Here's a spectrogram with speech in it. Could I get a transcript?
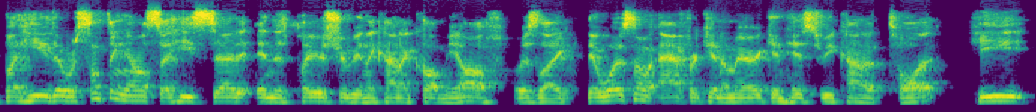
But he there was something else that he said in this players tribune that kind of caught me off was like there was no African American history kind of taught he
